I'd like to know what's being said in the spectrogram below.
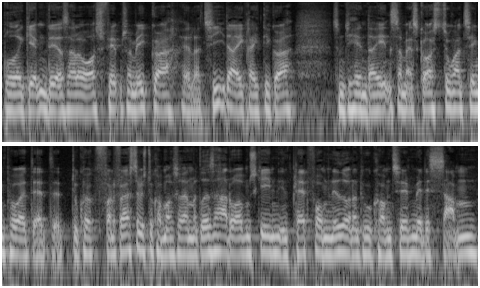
bryder igennem der, så er der også fem, som ikke gør, eller ti, der ikke rigtig gør, som de henter ind. Så man skal også du kan tænke på, at, at du kan, for det første, hvis du kommer til Real Madrid, så har du også måske en, en platform nedunder, du kan komme til med det samme.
